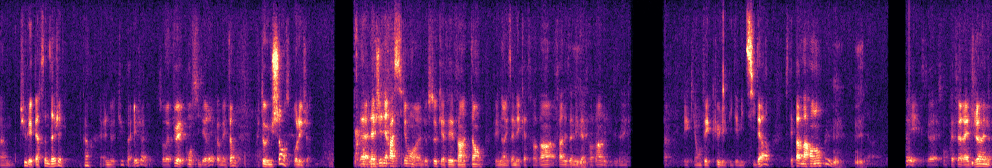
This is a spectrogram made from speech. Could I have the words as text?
euh, tue les personnes âgées. Elle ne tue pas les jeunes. Ça aurait pu être considéré comme étant plutôt une chance pour les jeunes. La, génération de ceux qui avaient 20 ans dans les années 80, fin des années 80, début des années 80, et qui ont vécu l'épidémie de sida, c'était pas marrant non plus. Est-ce qu'on préfère être jeune,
